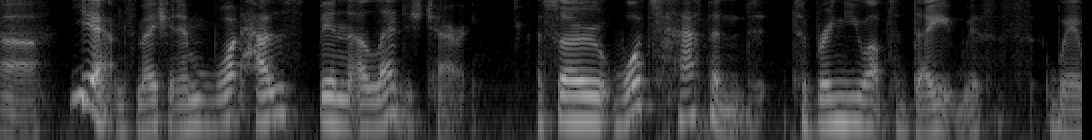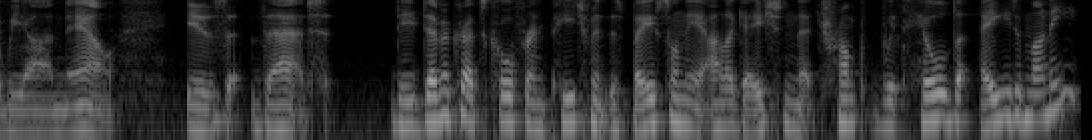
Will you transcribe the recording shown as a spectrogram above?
uh, Yeah. information. And what has been alleged, Harry? So what's happened to bring you up to date with where we are now is that the Democrats' call for impeachment is based on the allegation that Trump withheld aid money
